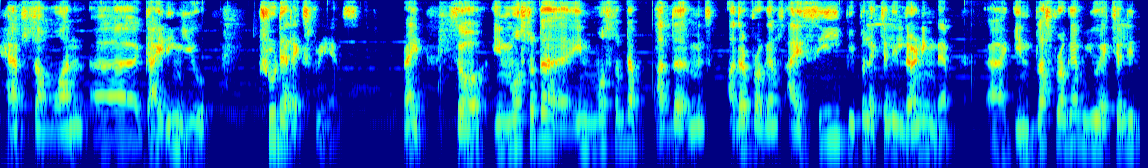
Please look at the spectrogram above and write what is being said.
have someone uh, guiding you through that experience right? So in most of the in most of the other means other programs i see people actually learning them. Uh, in plus program you actually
